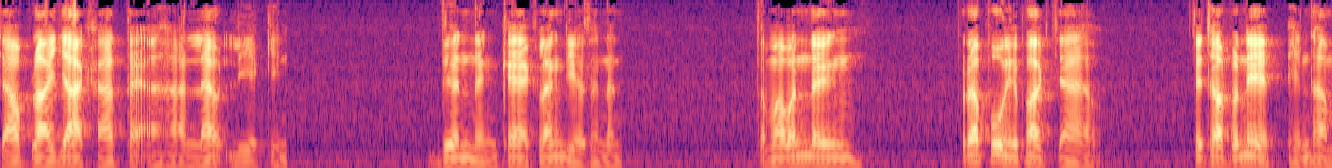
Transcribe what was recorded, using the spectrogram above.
จะเอาปลายยาคาแต่อาหารแล้วเลียกิน เดือนหนึ่งแค่ครั้งเดียวเท่านั้น ต่อมาวันหนึ่ง พระผู้มีพระเจ้าได้ทอดพระเนตรเห็นธรรม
